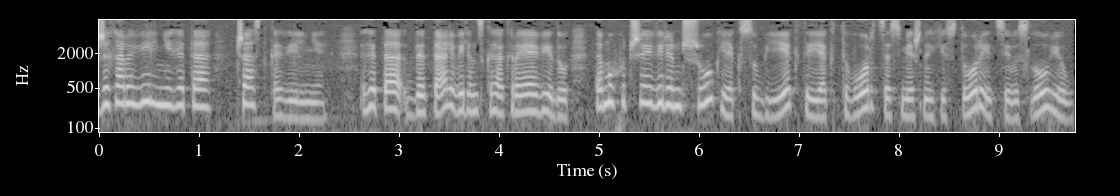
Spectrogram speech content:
Жыхары вільні гэта частка вільні гэта дэталь віленскага краявіду. Таму хутчэй віленчук як суб'екты як творца смешных гісторый ці высловіў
